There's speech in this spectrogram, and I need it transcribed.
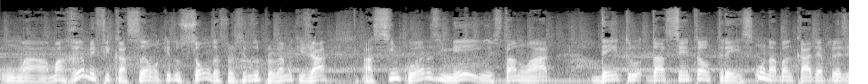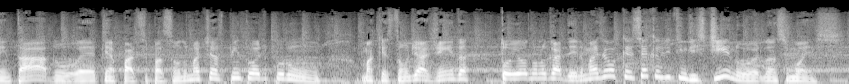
uma, uma ramificação aqui do Som das Torcidas, do programa que já há cinco anos e meio está no ar dentro da Central 3. O Na Bancada é apresentado, é, tem a participação do Matias Pinto hoje por um, uma questão de agenda. Tô eu no lugar dele, mas eu você acredita em destino, Erlan Simões?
